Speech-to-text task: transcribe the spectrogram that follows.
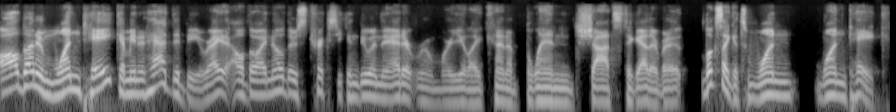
all done in one take? I mean, it had to be, right? Although I know there's tricks you can do in the edit room where you like kind of blend shots together, but it looks like it's one one take.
